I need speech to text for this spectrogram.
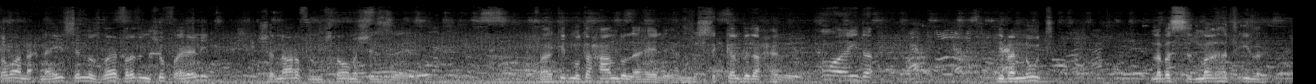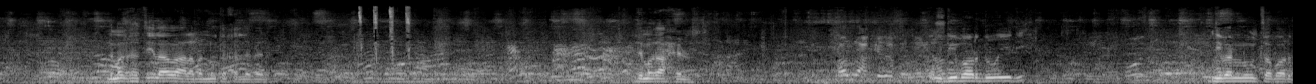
طبعا إحنا إيه سن صغير فلازم نشوف أهالي عشان نعرف المستوى ماشي إزاي. فأكيد متاح عنده الأهالي يعني بس الكلب ده حلو. هو إيه ده؟ دي بنوت لا بس دماغها تقيلة. دماغها تقيلة قوي على بنوتة خلي بالك. دماغها حلو. طلع كده ودي برضو إيه دي؟ دي بنوتة برضو.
